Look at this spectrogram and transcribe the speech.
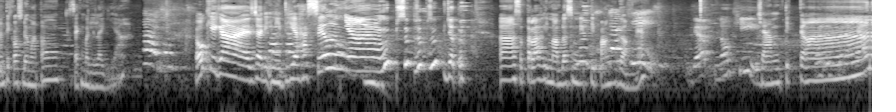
Nanti kalau sudah matang saya kembali lagi ya. Oke okay guys, jadi ini dia hasilnya. Ups, ups, ups, ups jatuh. Uh, setelah 15 menit dipanggang ya. Yep, no key. Cantik kan?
